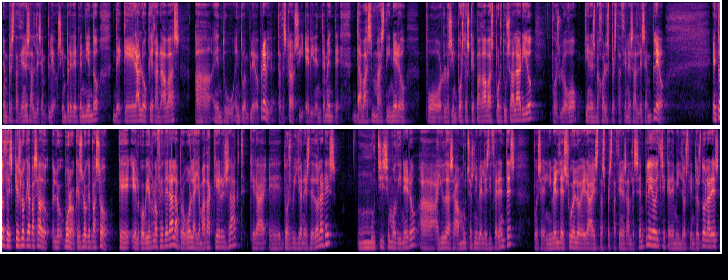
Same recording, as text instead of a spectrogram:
en prestaciones al desempleo, siempre dependiendo de qué era lo que ganabas en, tu, en tu empleo previo. Entonces, claro, si evidentemente dabas más dinero por los impuestos que pagabas por tu salario, pues luego tienes mejores prestaciones al desempleo. Entonces, ¿qué es lo que ha pasado? Bueno, ¿qué es lo que pasó? Que el gobierno federal aprobó la llamada CARES Act, que era 2 eh, billones de dólares, muchísimo dinero, ayudas a muchos niveles diferentes. Pues el nivel de suelo era estas prestaciones al desempleo, el cheque de 1.200 dólares,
